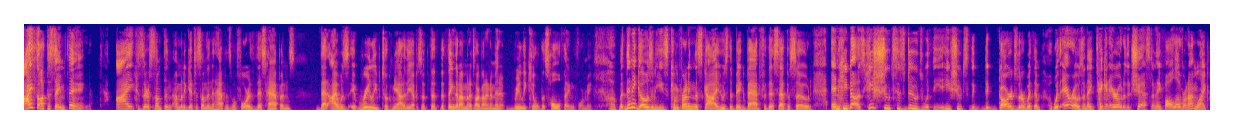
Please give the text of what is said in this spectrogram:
I thought the same thing. I, because there's something, I'm going to get to something that happens before this happens that I was, it really took me out of the episode. The, the thing that I'm going to talk about in a minute really killed this whole thing for me. But then he goes and he's confronting this guy who's the big bad for this episode, and he does. He shoots his dudes with the, he shoots the, the guards that are with him with arrows, and they take an arrow to the chest and they fall over. And I'm like,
